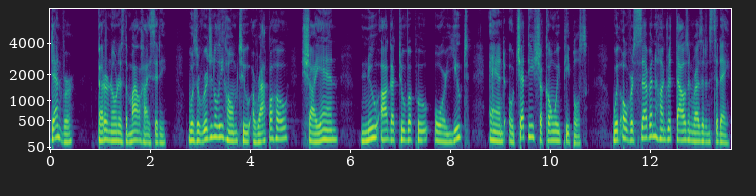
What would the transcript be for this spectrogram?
Denver, better known as the Mile High City, was originally home to Arapaho, Cheyenne, New Agatuvapu or Ute, and Ocheti Sakowin peoples. With over 700,000 residents today,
